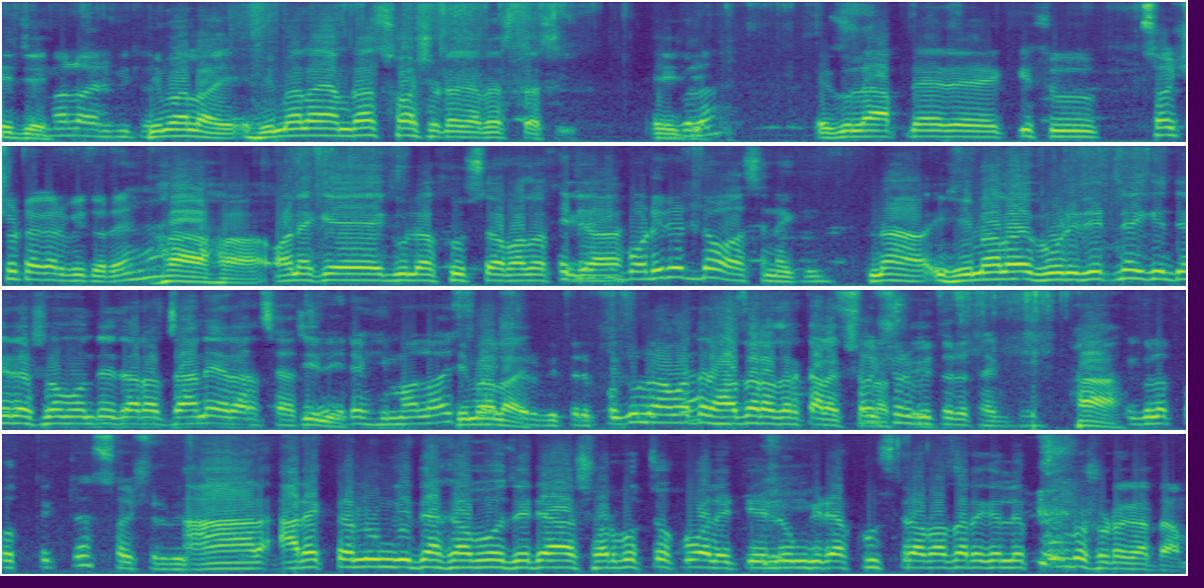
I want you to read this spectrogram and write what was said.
এই যে হিমালয় হিমালয় আমরা ছয়শো টাকা ব্যস্ত আছি এই যে। এগুলা? আপনার কিছু ছয়শো টাকার ভিতরে হ্যাঁ? হ্যাঁ হ্যাঁ অনেকে এগুলা খুচরা বাজার থেকে এটা বডি রেট দেওয়া আছে নাকি? না হিমালয় বডি রেট নেই কিন্তু এটা সম্বন্ধে যারা জানে এরা আচ্ছা আচ্ছা চিনি। এটা হিমালয় হিমালয়। ছয়শোর ভিতরে এগুলো আমাদের হাজার হাজার কালেকশন ছয়শোর ভিতরে থাকবে। হ্যাঁ। এগুলো প্রত্যেকটা ছয়শোর ভিতরে। আর আরেকটা লুঙ্গি দেখাবো যেটা সর্বোচ্চ কোয়ালিটি লুঙ্গিটা খুচরা বাজারে গেলে পনেরোশো টাকা দাম।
